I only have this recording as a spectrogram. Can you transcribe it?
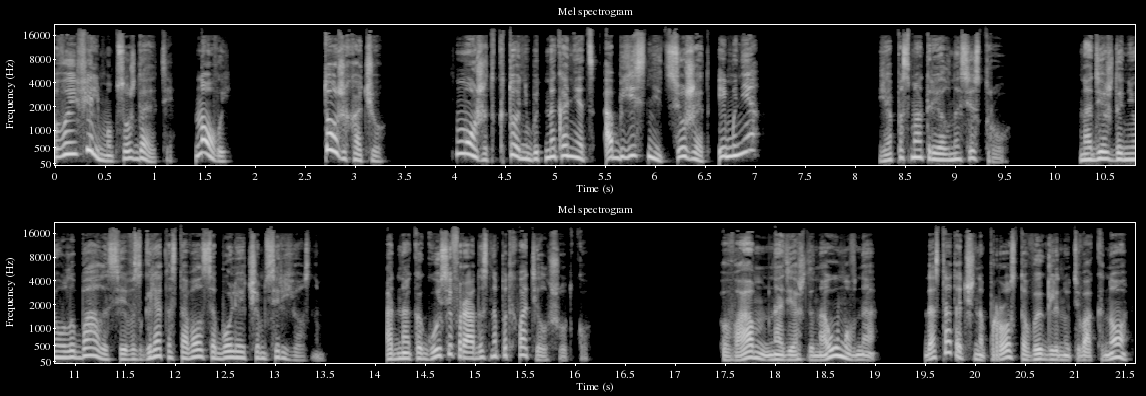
«Вы фильм обсуждаете? Новый. Тоже хочу. Может, кто-нибудь, наконец, объяснит сюжет и мне, я посмотрел на сестру. Надежда не улыбалась, и взгляд оставался более чем серьезным. Однако Гусев радостно подхватил шутку. «Вам, Надежда Наумовна, достаточно просто выглянуть в окно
